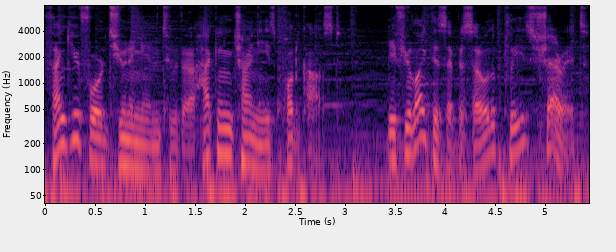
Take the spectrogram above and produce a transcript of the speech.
Thank you for tuning in to the Hacking Chinese podcast. If you like this episode, please share it.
